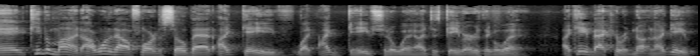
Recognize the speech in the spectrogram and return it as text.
And keep in mind, I wanted out of Florida so bad. I gave like I gave shit away. I just gave everything away. I came back here with nothing. I gave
